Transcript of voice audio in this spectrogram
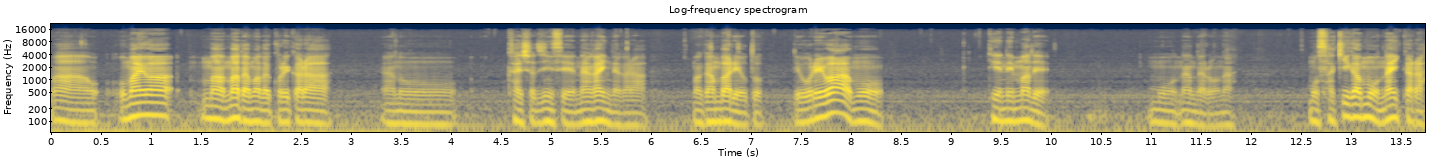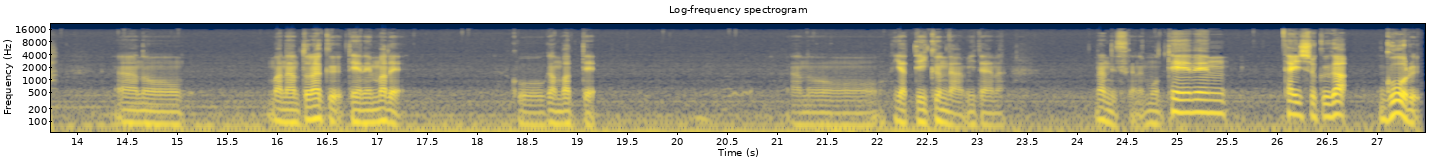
まあお前は、まあ、まだまだこれからあの会社人生長いんだから、まあ、頑張れよと。で俺はもう定年までもうなんだろうな。もう先がもうないからあのまあなんとなく定年までこう頑張ってあのやっていくんだみたいな。何ですかね。もう定年退職がゴール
